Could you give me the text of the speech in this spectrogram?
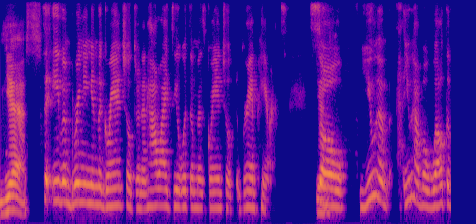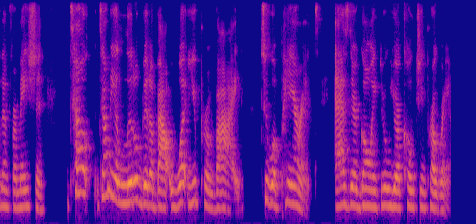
Yes. To even bringing in the grandchildren and how I deal with them as grandchildren, grandparents. So you have you have a wealth of information tell tell me a little bit about what you provide to a parent as they're going through your coaching program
